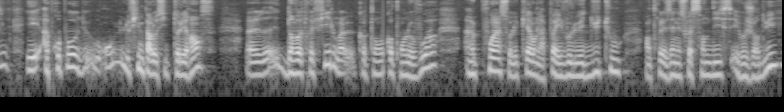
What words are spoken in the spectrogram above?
Oui, et à propos, le film parle aussi de tolérance. Euh, dans votre film, quand on, quand on, le voit, un point sur lequel on n'a pas évolué du tout entre les années 70 et aujourd'hui,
